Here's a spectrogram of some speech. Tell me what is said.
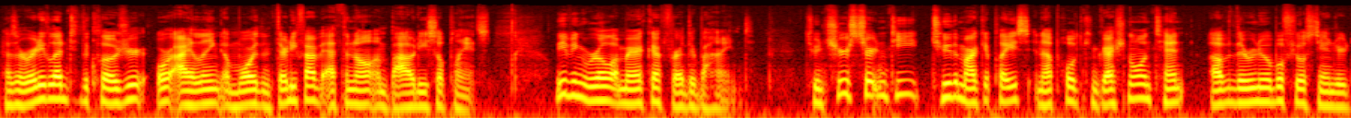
has already led to the closure or idling of more than 35 ethanol and biodiesel plants, leaving rural America further behind. To ensure certainty to the marketplace and uphold congressional intent of the renewable fuel standard,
